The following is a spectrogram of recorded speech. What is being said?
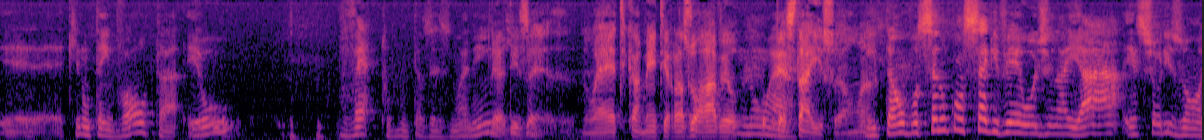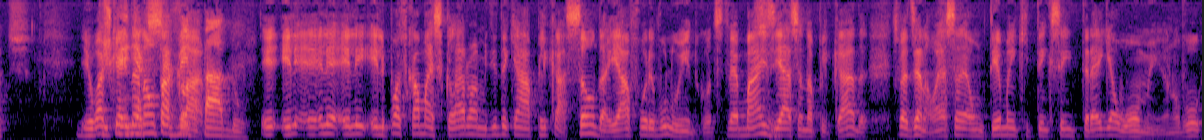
é, que não tem volta, eu veto muitas vezes, não é nem. É, que, é, não é eticamente razoável é. testar isso. É uma... Então você não consegue ver hoje na IA esse horizonte. Eu acho que, que ainda não está claro. Ele, ele, ele, ele pode ficar mais claro à medida que a aplicação da IA for evoluindo. Quando tiver mais Sim. IA sendo aplicada, você vai dizer, não, essa é um tema em que tem que ser entregue ao homem. Eu não vou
